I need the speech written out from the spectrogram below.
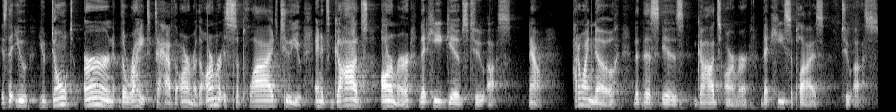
is that you, you don't earn the right to have the armor. The armor is supplied to you, and it's God's armor that he gives to us. Now, how do I know that this is God's armor that he supplies to us?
